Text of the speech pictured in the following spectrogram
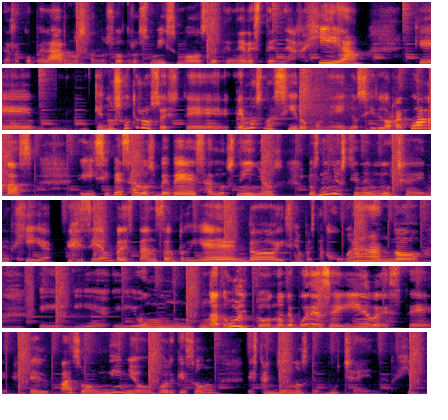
de recuperarnos a nosotros mismos, de tener esta energía que, que nosotros este, hemos nacido con ellos. Si lo recuerdas y si ves a los bebés, a los niños, los niños tienen mucha energía y siempre están sonriendo y siempre están jugando y, y, un, un, adulto no le puede seguir este, el paso a un niño porque son, están llenos de mucha energía.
